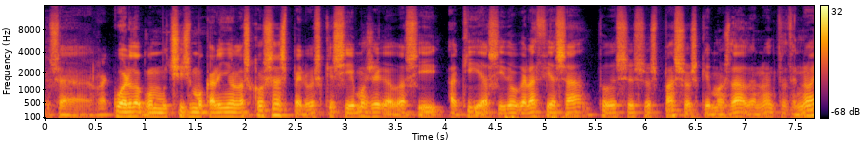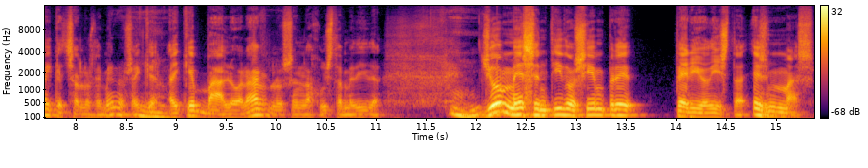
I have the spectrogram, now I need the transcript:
O sea, recuerdo con muchísimo cariño las cosas, pero es que si hemos llegado así aquí ha sido gracias a todos esos pasos que hemos dado. ¿no? Entonces no hay que echarlos de menos, hay que, hay que valorarlos en la justa medida. Yo me he sentido siempre periodista. Es más,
